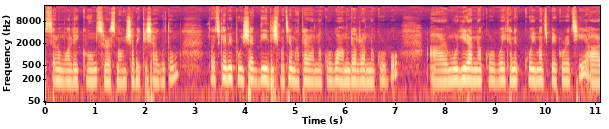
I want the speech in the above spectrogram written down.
আসসালামু আলাইকুম। সুরাজ মামি, সবাইকে স্বাগতম। তো আজকে আমি পুঁই শাক দিয়ে ইলিশ মাছের মাথা রান্না করব আমডাল রান্না করব, আর মুরগি রান্না করব। এখানে কই মাছ বের করেছি, আর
